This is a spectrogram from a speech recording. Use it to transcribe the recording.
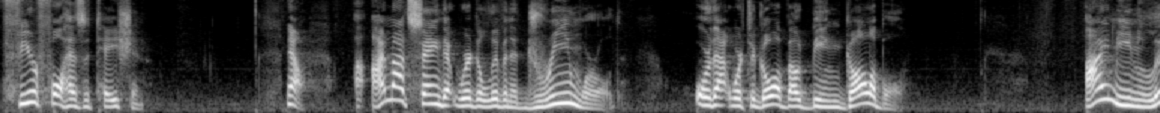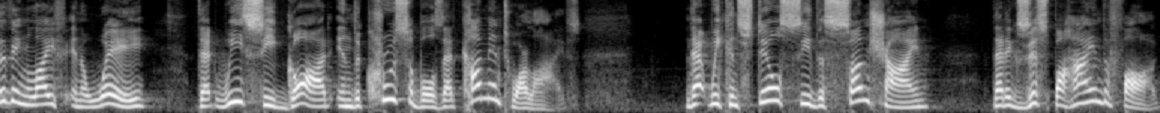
fearful hesitation. Now, I'm not saying that we're to live in a dream world or that we're to go about being gullible. I mean living life in a way that we see God in the crucibles that come into our lives, that we can still see the sunshine that exists behind the fog.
